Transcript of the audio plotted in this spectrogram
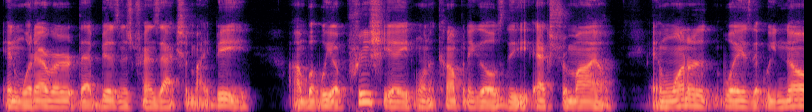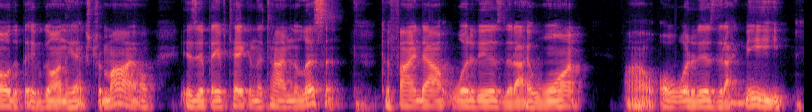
in whatever that business transaction might be. Um, but we appreciate when a company goes the extra mile and one of the ways that we know that they've gone the extra mile is if they've taken the time to listen, to find out what it is that I want uh, or what it is that I need.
